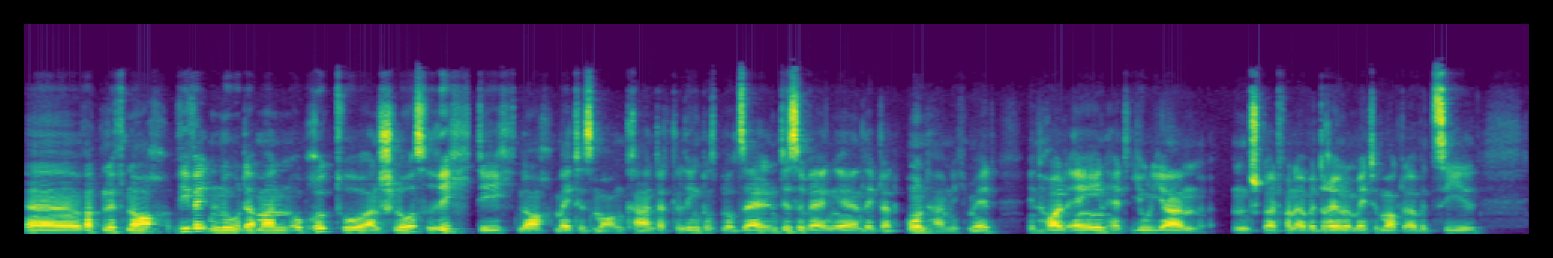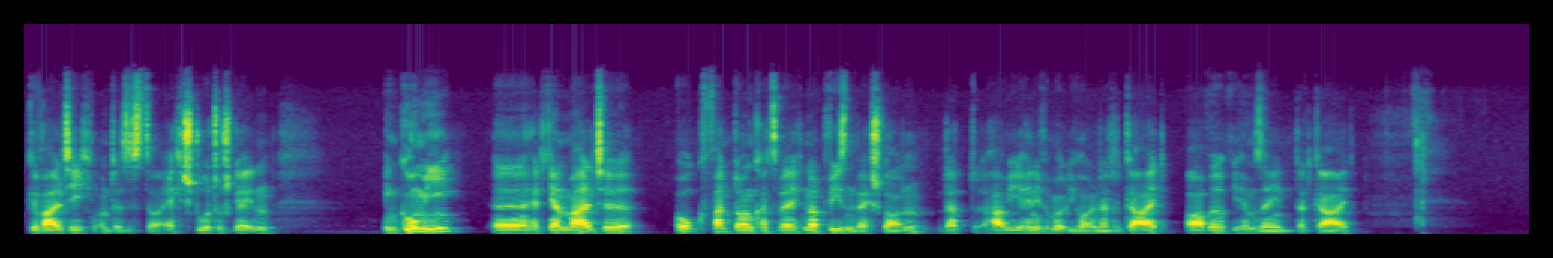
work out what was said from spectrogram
Äh, was bleibt noch? Wir wissen nur, dass man auf Rücktour an Schluss richtig noch Metis machen kann. Das gelingt uns bloß selten. Diese Wegen er lebt das unheimlich mit. In Holt 1 hat Julian ein Skirt von über 300 Meter gemacht, über Ziel. Gewaltig und das ist doch echt stur zu skaten. In Gummi äh, hat Jan Malte auch fand Dornkatzweg not Wiesenweg skaten. Das habe ich nicht für möglich holen, das geht. Aber wir haben gesehen, das geht.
